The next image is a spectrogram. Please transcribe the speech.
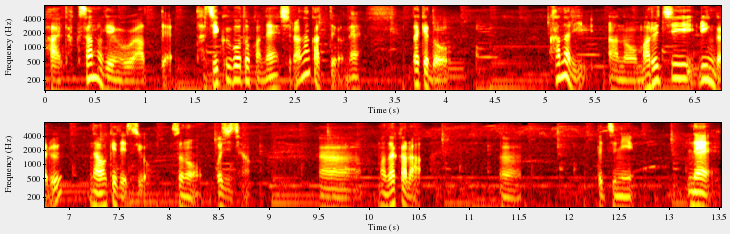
はいたくさんの言語があって多軸語とかね知らなかったよね。だけどかなりあのマルチリンガルなわけですよ。そのおじちゃん、うんまあ、だから、うん、別にね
